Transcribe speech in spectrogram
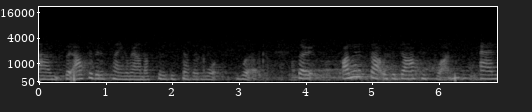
Um, but after a bit of playing around, I've sort of discovered what works. So I'm going to start with the darkest one, and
